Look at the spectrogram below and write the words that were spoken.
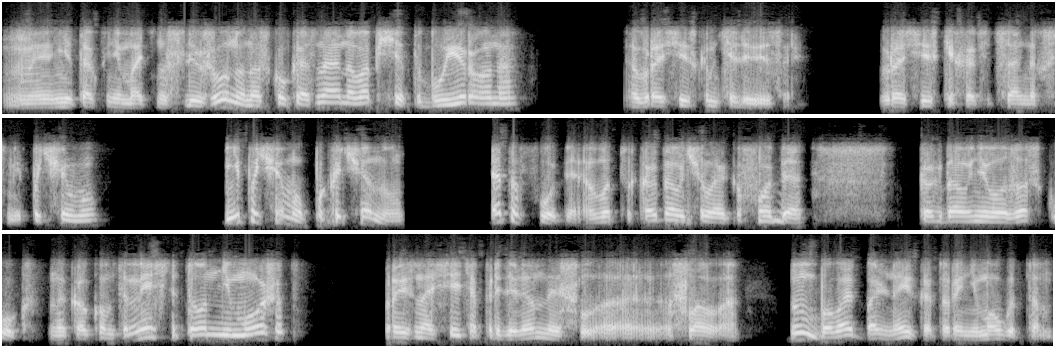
не так внимательно слежу, но, насколько я знаю, оно вообще табуировано в российском телевизоре, в российских официальных СМИ. Почему? Не почему, по кочану. Это фобия. Вот когда у человека фобия, когда у него заскок на каком-то месте, то он не может произносить определенные слова. Ну, бывают больные, которые не могут там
